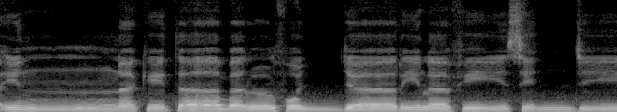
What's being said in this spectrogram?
إن كتاب الفجار لفي سجين.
